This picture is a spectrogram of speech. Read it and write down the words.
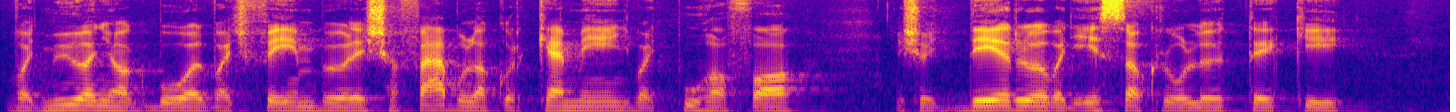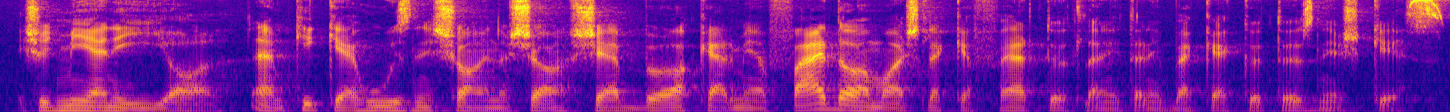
vagy műanyagból, vagy fémből, és ha fából, akkor kemény, vagy puha fa, és hogy délről vagy északról lőtték ki, és hogy milyen íjjal. Nem, ki kell húzni sajnos a sebből akármilyen fájdalmas, le kell fertőtleníteni, be kell kötözni, és kész.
